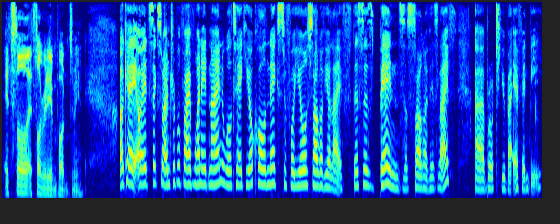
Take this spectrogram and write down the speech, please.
it's still, it's still really important to me. Okay, 0861 555 189. We'll take your call next for your song of your life. This is Ben's song of his life, uh, brought to you by FNB.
